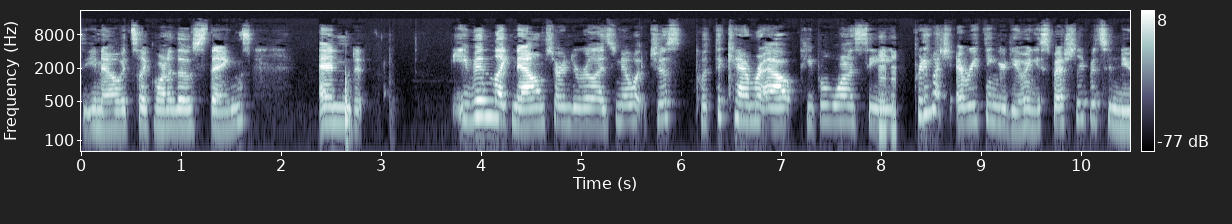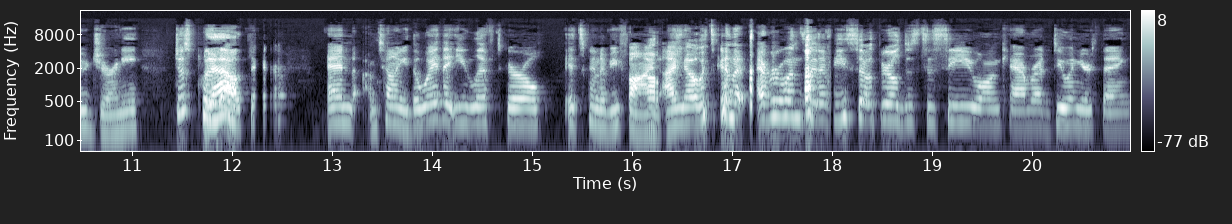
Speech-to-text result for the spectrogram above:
You know, it's like one of those things. And even like now I'm starting to realize, you know what, just put the camera out. People wanna see Mhm. pretty much everything you're doing, especially if it's a new journey. Just put it out there. And I'm telling you, the way that you lift, girl, it's gonna be fine. Oh. I know it's gonna everyone's gonna be so thrilled just to see you on camera doing your thing.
